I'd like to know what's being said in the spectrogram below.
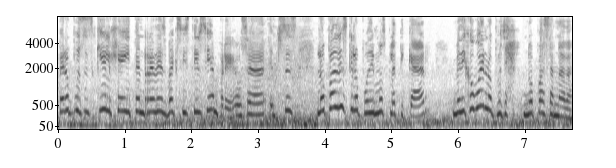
pero pues es que el hate en redes va a existir siempre. O sea, entonces lo padre es que lo pudimos platicar. Me dijo, bueno, pues ya, no pasa nada.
